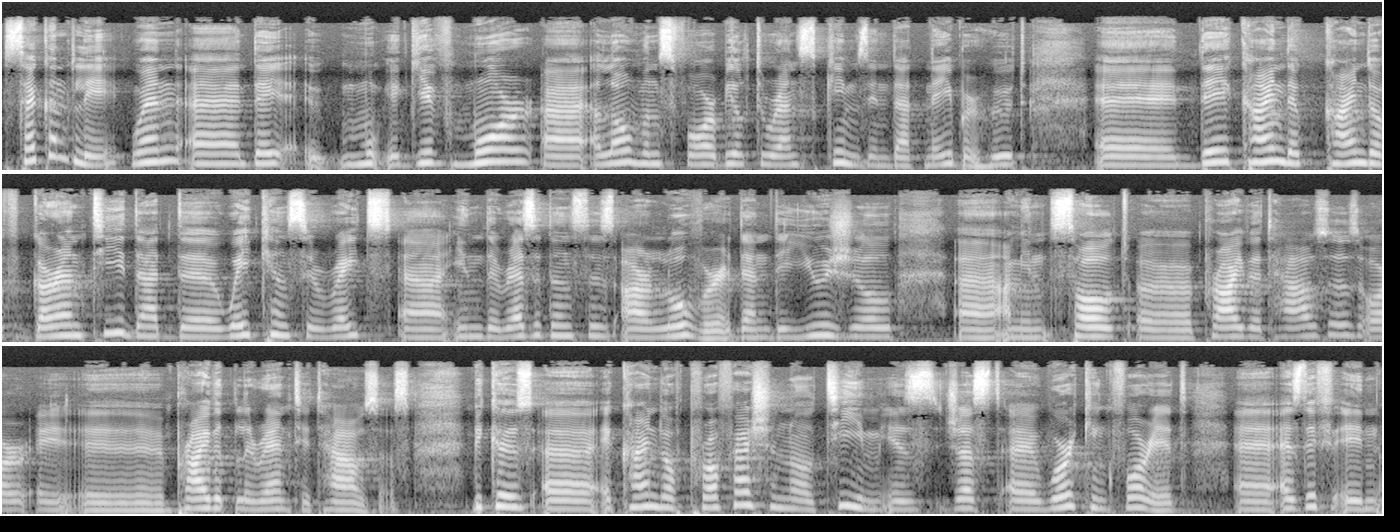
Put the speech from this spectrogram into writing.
Secondly, when uh, they uh, give more uh, allowance for build-to-rent schemes in that neighborhood, uh, they kind of kind of guarantee that the vacancy rates uh, in the residences are lower than the usual, uh, I mean, sold uh, private houses or uh, uh, privately rented houses, because a kind of professional team is just working for it as if in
